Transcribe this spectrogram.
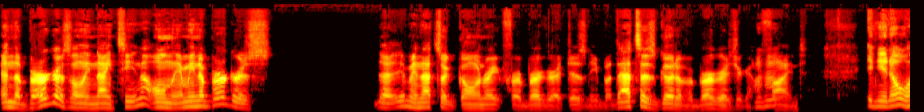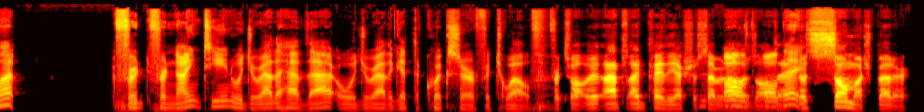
and the burger's only nineteen. Not only, I mean, a burger's. I mean, that's a going rate for a burger at Disney, but that's as good of a burger as you're gonna Mhm. find. and you know what? For for 19, would you rather have that or would you rather get the quick serve for 12? for 12 I'd- pay the extra seven All- dollars all, all day. day. it's so much better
